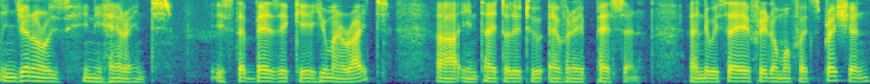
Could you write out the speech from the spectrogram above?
in general is inherent. It's the basic uh, human right uh, entitled to every person. And we say freedom of expression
